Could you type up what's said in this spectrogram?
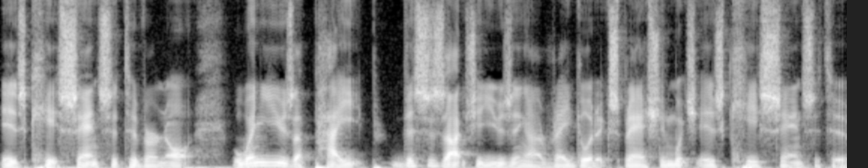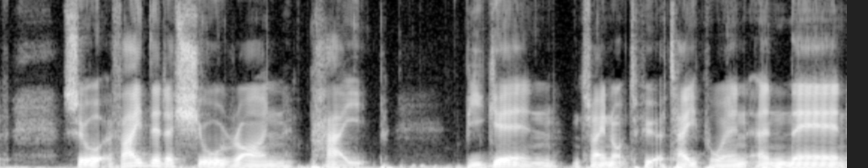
is case sensitive or not. Well, when you use a pipe, this is actually using a regular expression which is case sensitive. So if I did a show run pipe begin and try not to put a typo in and then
